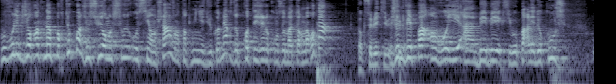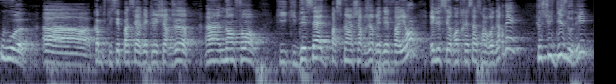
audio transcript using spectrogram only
Vous voulez que je rentre n'importe quoi Je suis aussi en charge, en tant que ministre du Commerce, de protéger le consommateur marocain. Donc celui qui... Je ne vais pas envoyer un bébé, si vous parlez de couche, ou euh, comme ce qui s'est passé avec les chargeurs, un enfant qui, décède parce qu'un chargeur est défaillant et laisser rentrer ça sans le regarder. Je suis désolé.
